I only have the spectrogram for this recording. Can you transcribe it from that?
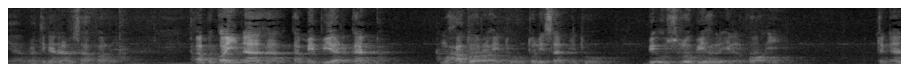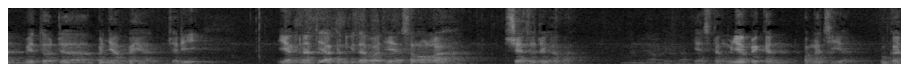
Ya, berarti kan harus hafal ya. Abqainaha kami biarkan muhadarah itu, tulisan itu bi uslubihal ilqai dengan metode penyampaian. Jadi yang nanti akan kita baca ya seolah Syekh sedang apa? Ya sedang menyampaikan pengajian, bukan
